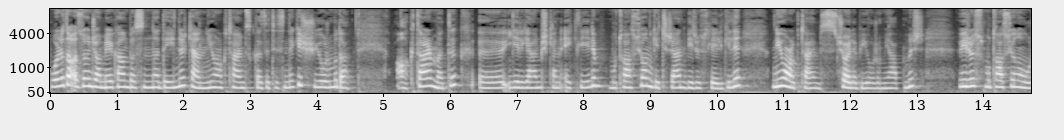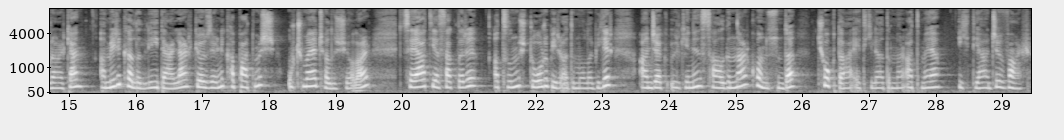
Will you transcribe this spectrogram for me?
Bu arada az önce Amerikan basınına değinirken New York Times gazetesindeki şu yorumu da aktarmadık. E, yeri gelmişken ekleyelim. Mutasyon geçiren virüsle ilgili New York Times şöyle bir yorum yapmış. Virüs mutasyona uğrarken Amerikalı liderler gözlerini kapatmış uçmaya çalışıyorlar. Seyahat yasakları atılmış doğru bir adım olabilir ancak ülkenin salgınlar konusunda çok daha etkili adımlar atmaya ihtiyacı var.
